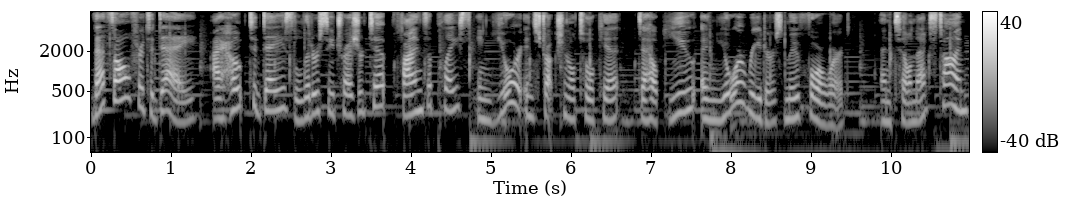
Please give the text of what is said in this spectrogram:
That's all for today. I hope today's literacy treasure tip finds a place in your instructional toolkit to help you and your readers move forward. Until next time.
